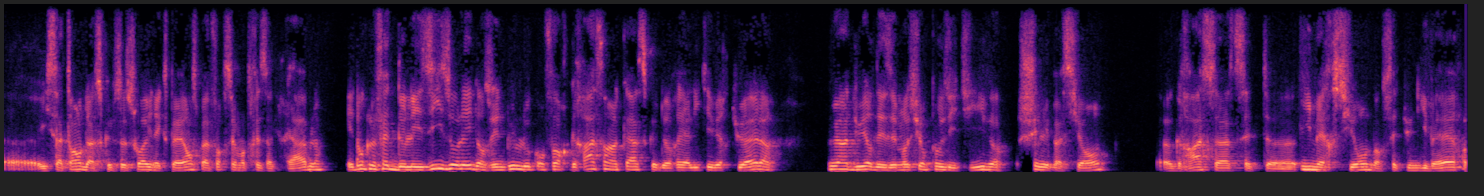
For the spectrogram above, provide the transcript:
euh, ils s'attendent à ce que ce soit une expérience pas forcément très agréable. Et donc, le fait de les isoler dans une bulle de confort grâce à un casque de réalité virtuelle peut induire des émotions positives chez les patients euh, grâce à cette euh, immersion dans cet univers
